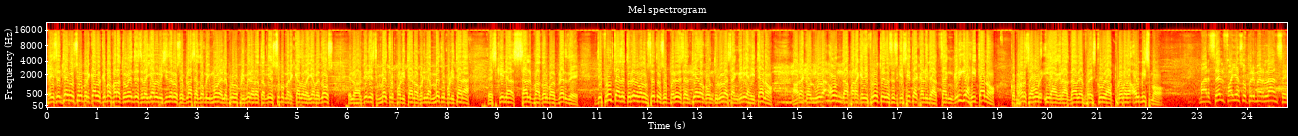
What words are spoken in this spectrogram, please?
En Santiago, supermercado que más barato vende es la llave, visítenos en Plaza Domingo, el Embrujo Primero, ahora también supermercado La Llave 2, en los jardines Metropolitano, avenida Metropolitana, esquina Salvador Valverde. Disfruta de Toledo Baloncesto Superior de Santiago con tu nueva sangría gitano, ahora con nueva onda para que disfrute de su exquisita calidad. Sangría gitano, con mejor sabor y agradable frescura, pruébala hoy mismo. Marcel falla su primer lance,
